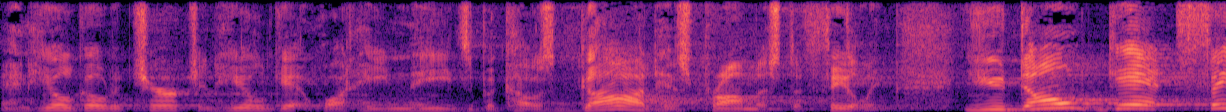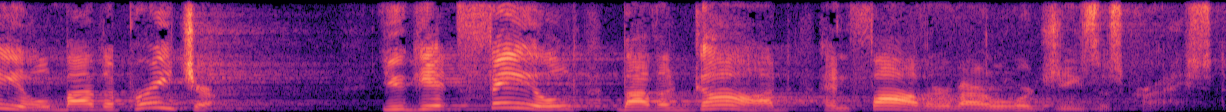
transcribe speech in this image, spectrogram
And he'll go to church and he'll get what he needs because God has promised to fill him. You don't get filled by the preacher, you get filled by the God and Father of our Lord Jesus Christ.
